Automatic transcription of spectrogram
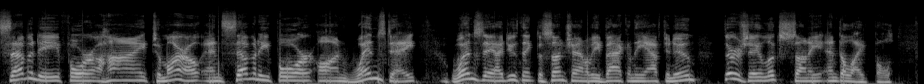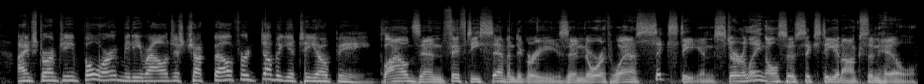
70 for a high tomorrow and 74 on Wednesday. Wednesday, I do think the sunshine will be back in the afternoon. Thursday looks sunny and delightful. I'm Storm Team 4, meteorologist Chuck Bell for WTOP. Clouds and 57 degrees in Northwest, 60 in Sterling, also 60 in Oxon Hill.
